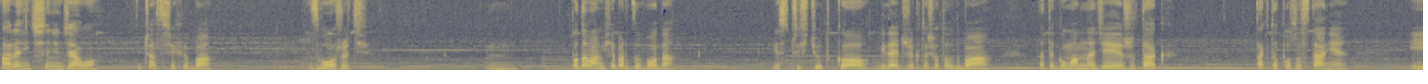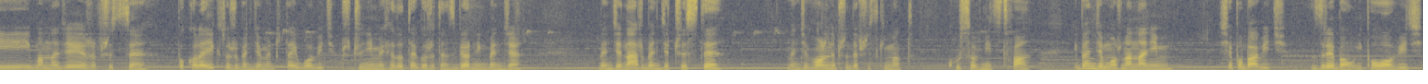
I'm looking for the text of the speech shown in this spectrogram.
ale nic się nie działo i czas się chyba złożyć. Mm, Podoba mi się bardzo woda. Jest czyściutko, widać, że ktoś o to dba, dlatego mam nadzieję, że tak, tak to pozostanie i mam nadzieję, że wszyscy po kolei, którzy będziemy tutaj łowić, przyczynimy się do tego, że ten zbiornik będzie, będzie nasz, będzie czysty, będzie wolny przede wszystkim od kłusownictwa i będzie można na nim się pobawić z rybą i połowić,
